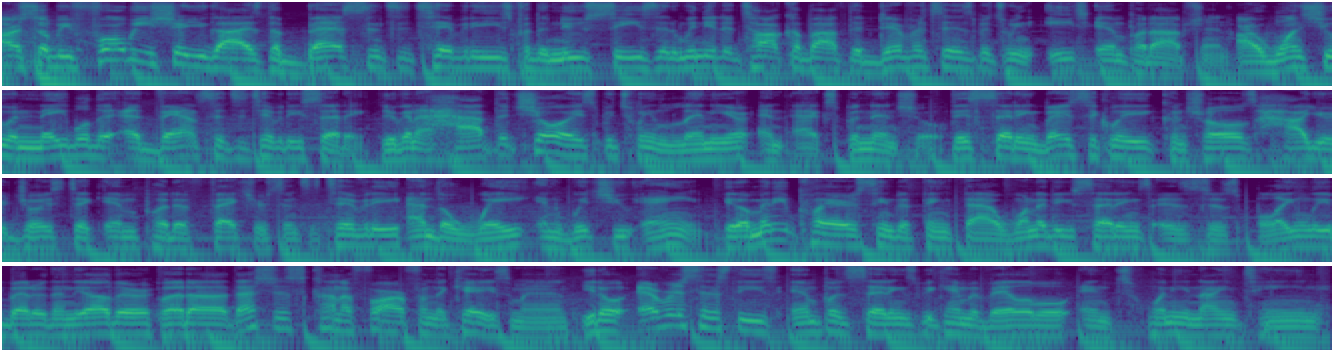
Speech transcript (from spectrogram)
All right, so before we show you guys the best sensitivities for the new season, we need to talk about the differences between each input option. All right, once you enable the advanced sensitivity setting, you're gonna have the choice between linear and exponential. This setting basically controls how your joystick input affects your sensitivity and the way in which you aim. You know, many players seem to think that one of these settings is just blatantly better than the other, but uh, that's just kind of far from the case, man. You know, ever since these input settings became available in 2019,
